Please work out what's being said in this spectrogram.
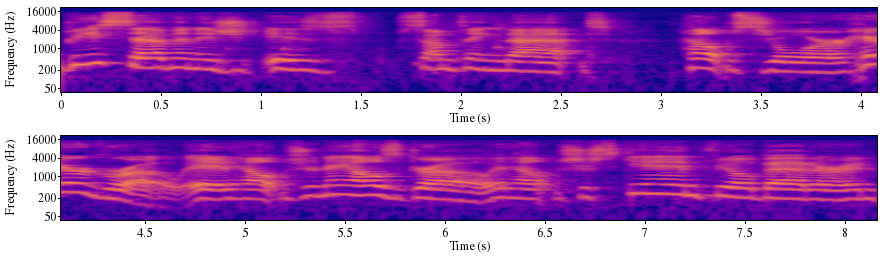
B7 is is something that helps your hair grow. It helps your nails grow. It helps your skin feel better and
